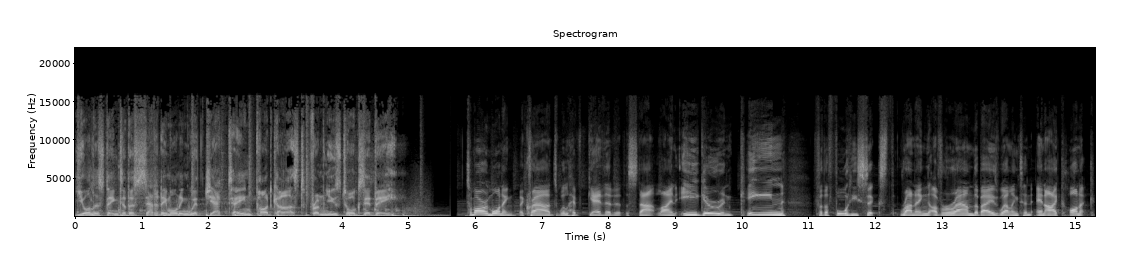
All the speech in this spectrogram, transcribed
You're listening to the Saturday Morning with Jack Tame podcast from Newstalk ZB. Tomorrow morning, the crowds will have gathered at the start line, eager and keen for the 46th running of Round the Bays Wellington, an iconic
